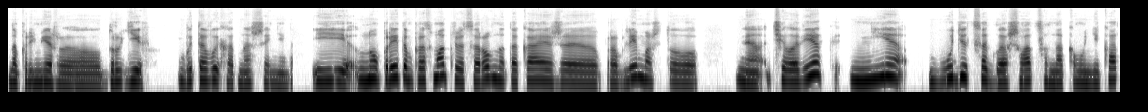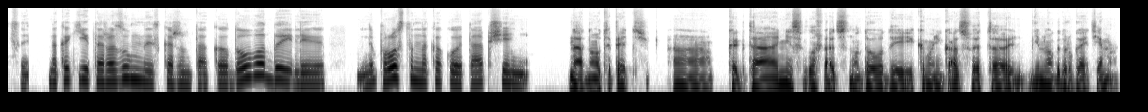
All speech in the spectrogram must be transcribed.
например, э, других бытовых отношений. И, но при этом просматривается ровно такая же проблема, что э, человек не будет соглашаться на коммуникации, на какие-то разумные, скажем так, э, доводы или просто на какое-то общение. Да, но вот опять, а, когда они соглашаются на доводы и коммуникацию, это немного другая тема.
